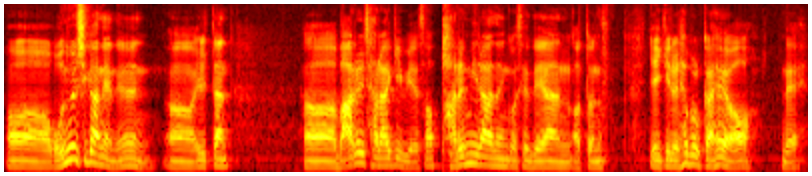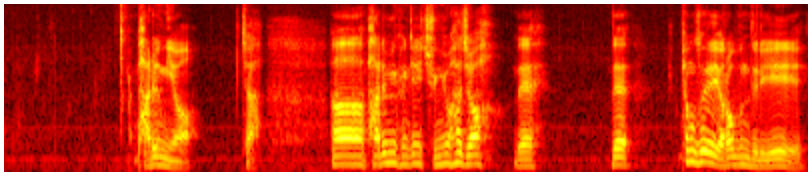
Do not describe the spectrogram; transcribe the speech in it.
어, 오늘 시간에는 어, 일단 어, 말을 잘하기 위해서 발음이라는 것에 대한 어떤 얘기를 해볼까 해요. 네. 발음이요. 자, 아, 발음이 굉장히 중요하죠. 네. 네. 평소에 여러분들이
